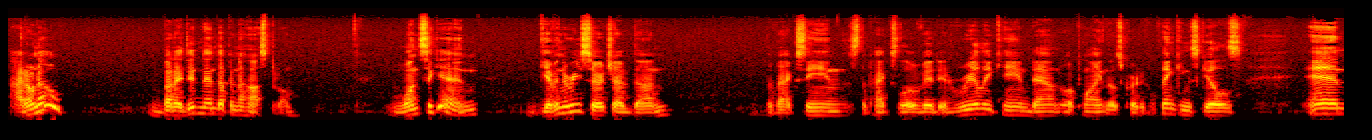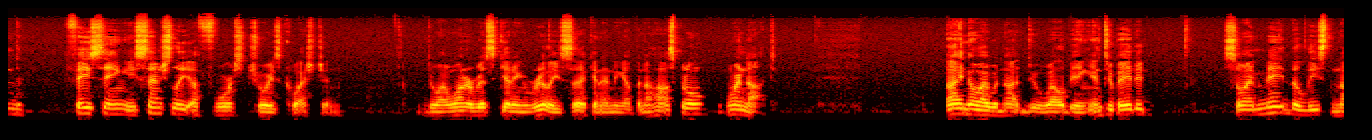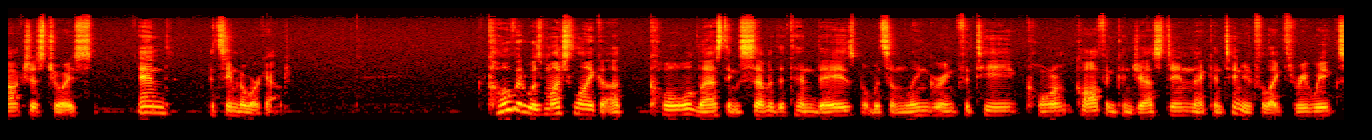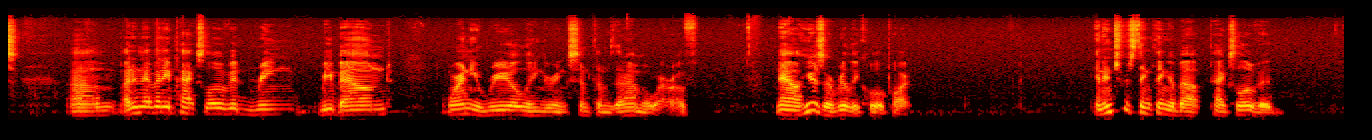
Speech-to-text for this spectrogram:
I don't know. But I didn't end up in the hospital. Once again, given the research I've done, the vaccines, the Paxlovid, it really came down to applying those critical thinking skills and facing essentially a forced choice question. Do I want to risk getting really sick and ending up in a hospital or not? I know I would not do well being intubated, so I made the least noxious choice, and it seemed to work out. COVID was much like a cold lasting seven to ten days, but with some lingering fatigue, cough, and congestion that continued for like three weeks. Um, I didn't have any Paxlovid ring rebound or any real lingering symptoms that I'm aware of. Now, here's a really cool part. An interesting thing about Paxlovid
